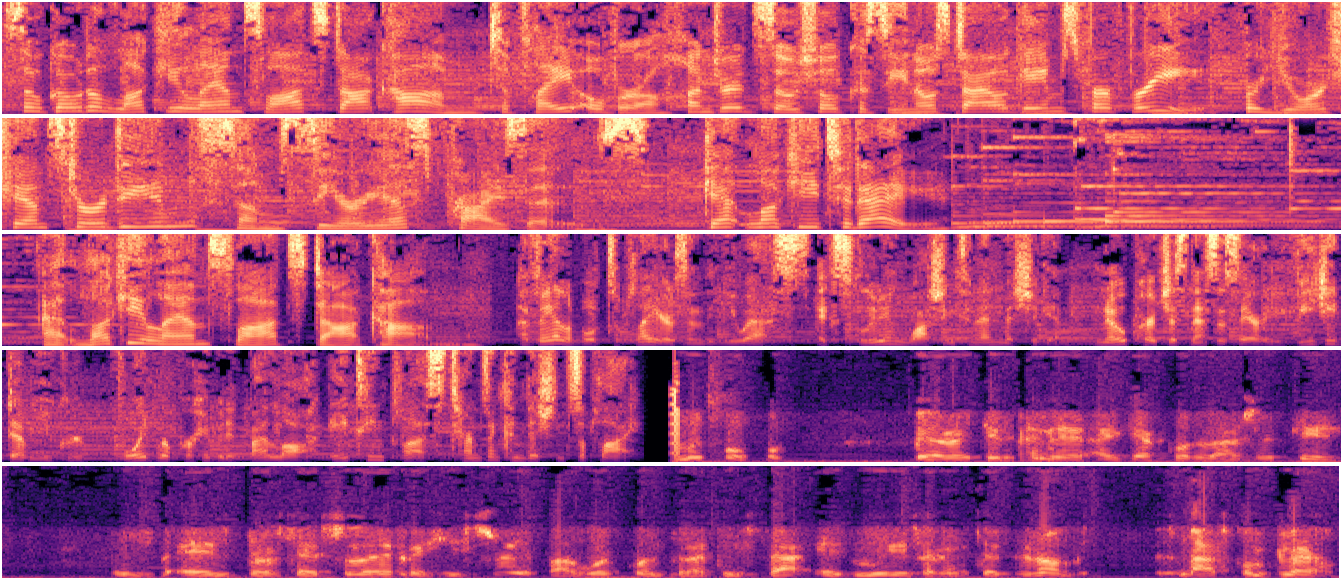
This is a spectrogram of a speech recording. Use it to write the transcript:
So go to LuckyLandSlots.com to play over 100 social casino-style games for free for your chance to redeem some serious prizes. Get lucky today at LuckyLandSlots.com. Available to players in the U.S., excluding Washington and Michigan. No purchase necessary. VGW Group, void were prohibited by law. 18 plus terms and conditions apply. muy poco, pero hay que tener, hay que acordarse que el, el proceso de registro de pago del contratista es muy diferente al de nómina, es más complejo.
